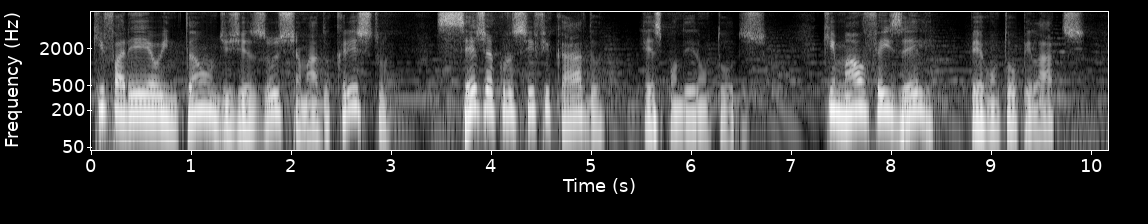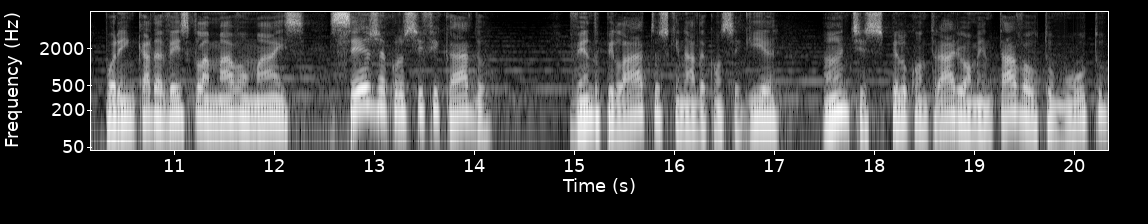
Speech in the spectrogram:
Que farei eu então de Jesus chamado Cristo? Seja crucificado. Responderam todos. Que mal fez ele? perguntou Pilatos. Porém, cada vez clamavam mais: Seja crucificado. Vendo Pilatos que nada conseguia, antes, pelo contrário, aumentava o tumulto,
